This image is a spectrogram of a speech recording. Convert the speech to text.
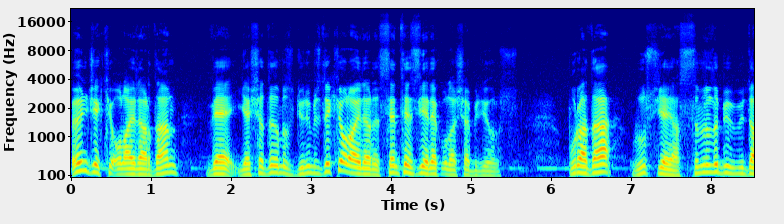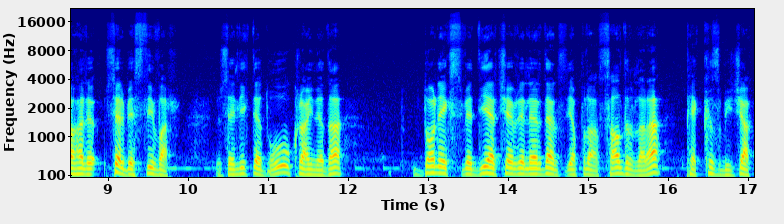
önceki olaylardan ve yaşadığımız günümüzdeki olayları sentezleyerek ulaşabiliyoruz. Burada Rusya'ya sınırlı bir müdahale serbestliği var. Özellikle Doğu Ukrayna'da Donetsk ve diğer çevrelerden yapılan saldırılara pek kızmayacak.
